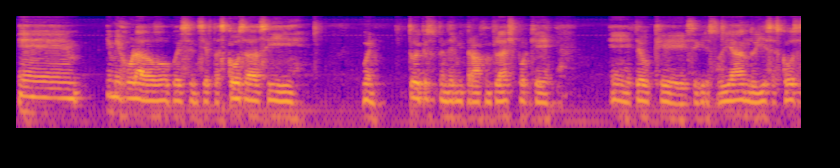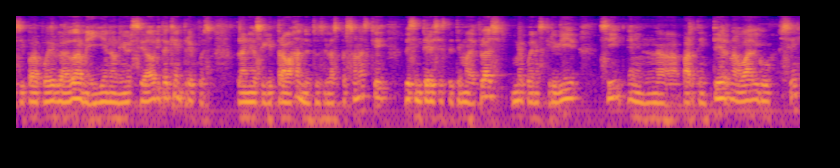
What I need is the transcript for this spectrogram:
eh, he mejorado pues en ciertas cosas y bueno, tuve que suspender mi trabajo en Flash porque eh, tengo que seguir estudiando y esas cosas y para poder graduarme y en la universidad ahorita que entre pues planeo seguir trabajando entonces las personas que les interese este tema de Flash me pueden escribir ¿sí? en la parte interna o algo ¿sí?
